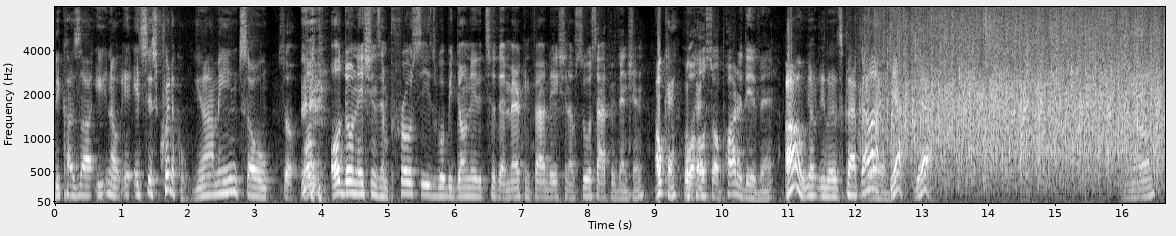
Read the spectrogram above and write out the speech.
because uh, you know it, it's just critical. You know what I mean? So So all, all donations and proceeds will be donated to the American Foundation of Suicide Prevention, okay, who okay. are also a part of the event. oh, yeah, let's clap that up. Yeah, yeah. You know?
